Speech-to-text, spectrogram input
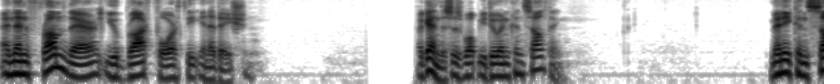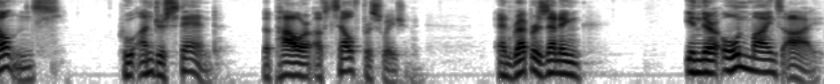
And then from there, you brought forth the innovation. Again, this is what we do in consulting. Many consultants who understand the power of self persuasion and representing in their own mind's eye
